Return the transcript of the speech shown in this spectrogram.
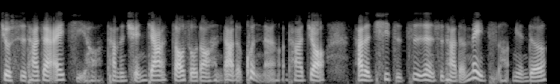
就是他在埃及哈，他们全家遭受到很大的困难哈。他叫他的妻子自认是他的妹子哈，免得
